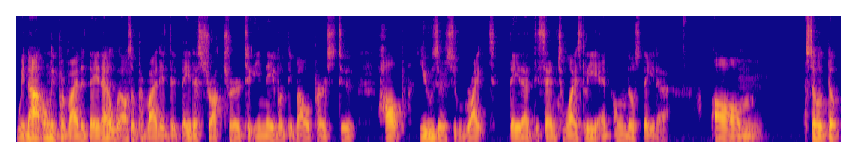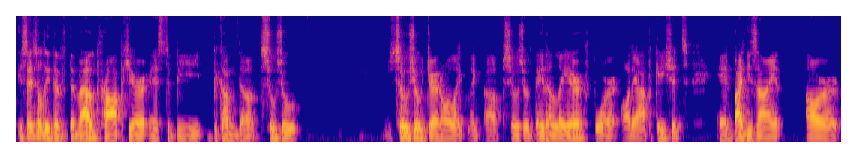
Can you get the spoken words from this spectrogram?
we not only provide the data, we also provided the data structure to enable developers to help users write data decentralizedly and own those data. Um, mm. So the, essentially, the, the value prop here is to be become the social social general like like uh, social data layer for all the applications. And by design, our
